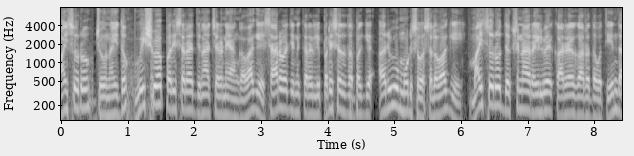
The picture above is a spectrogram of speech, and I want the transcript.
ಮೈಸೂರು ಜೂನ್ ಐದು. ವಿಶ್ವ ಪರಿಸರ ದಿನಾಚರಣೆ ಅಂಗವಾಗಿ ಸಾರ್ವಜನಿಕರಲ್ಲಿ ಪರಿಸರದ ಬಗ್ಗೆ ಅರಿವು ಮೂಡಿಸುವ ಸಲುವಾಗಿ ಮೈಸೂರು ದಕ್ಷಿಣ ರೈಲ್ವೆ ಕಾರ್ಯಾಗಾರದ ವತಿಯಿಂದ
